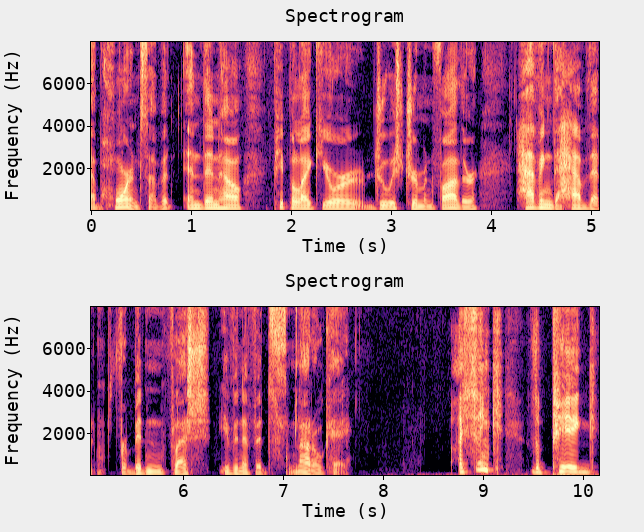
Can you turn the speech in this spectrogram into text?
abhorrence of it, and then how people like your Jewish German father having to have that forbidden flesh even if it's not okay? I think the pig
